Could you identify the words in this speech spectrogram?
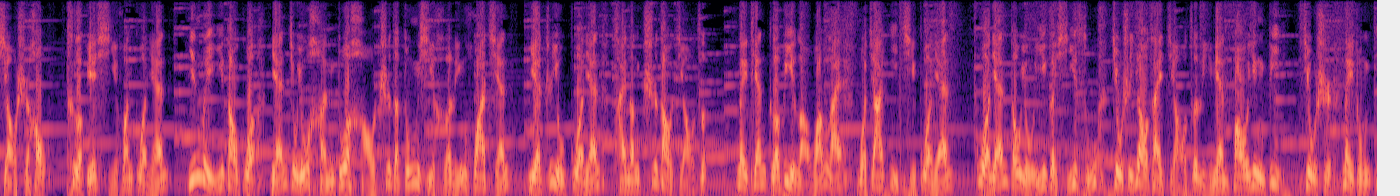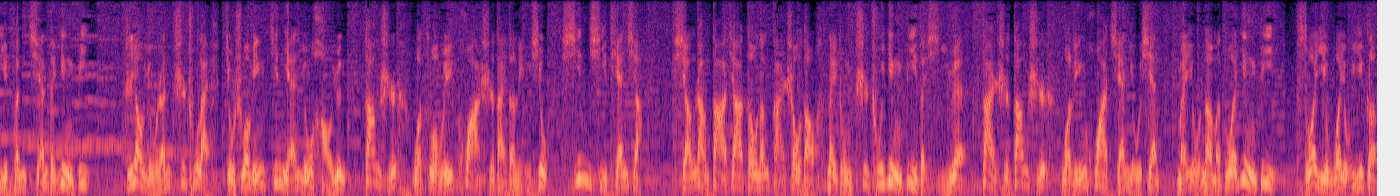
小时候特别喜欢过年，因为一到过年就有很多好吃的东西和零花钱，也只有过年才能吃到饺子。那天隔壁老王来我家一起过年，过年都有一个习俗，就是要在饺子里面包硬币，就是那种一分钱的硬币。只要有人吃出来，就说明今年有好运。当时我作为跨时代的领袖，心系天下，想让大家都能感受到那种吃出硬币的喜悦。但是当时我零花钱有限，没有那么多硬币，所以我有一个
